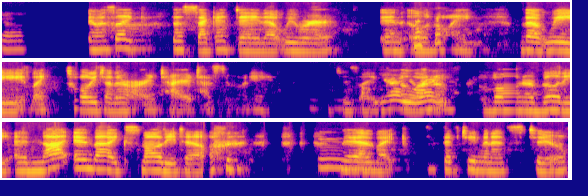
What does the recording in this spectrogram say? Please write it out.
Yeah. It was like the second day that we were in Illinois that we like told each other our entire testimony, which is like Yeah, a you're lot right. of vulnerability and not in like small detail. Mm. we had like 15 minutes to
